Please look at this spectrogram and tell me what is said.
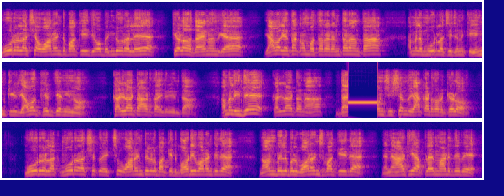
ಮೂರು ಲಕ್ಷ ವಾರಂಟ್ ಬಾಕಿ ಇದೆಯೋ ಬೆಂಗಳೂರಲ್ಲಿ? ಕೇಳೋ ದಯಾನಂದ್ಗೆ. ಯಾವಾಗ ಎತ್ತಾಕೊಂಬತ್ತಾರೆ ನಂತರ ಅಂತ? ಆಮೇಲೆ ಮೂರು ಲಕ್ಷ ಜನಕ್ಕೆ ಹೆಂಗ್ ಕೇಳಿದ್? ಯಾವಾಗ ಕೇಳ್ತೀಯ ನೀನು? ಕಳ್ಳಾಟ ಆಡ್ತಾ ಇದ್ರಿ ಅಂತ. ಆಮೇಲೆ ಇದೇ ಕಳ್ಳಾಟನ ಅವನ ಶಿಷ್ಯಂದು ಯಾಕೆ ಆಡ್ತಾವ್ರೆ ಕೇಳು. ಮೂರು ಲಕ್ಷ ಮೂರು ಲಕ್ಷಕ್ಕೂ ಹೆಚ್ಚು ವಾರಂಟ್ಗಳು ಬಾಕಿ ಇದೆ. ಬಾಡಿ ವಾರಂಟ್ ಇದೆ. ನಾನ್ ಬೇಲೇಬಲ್ ವಾರಂಟ್ಸ್ ಬಾಕಿ ಇದೆ. ನೆನ್ನೆ ಆರ್ ಟಿ ಅಪ್ಲೈ ಮಾಡಿದ್ದೀವಿ.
